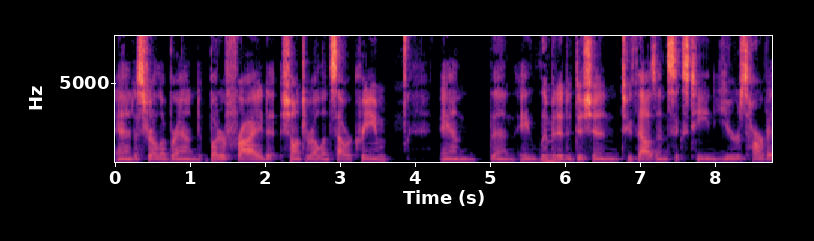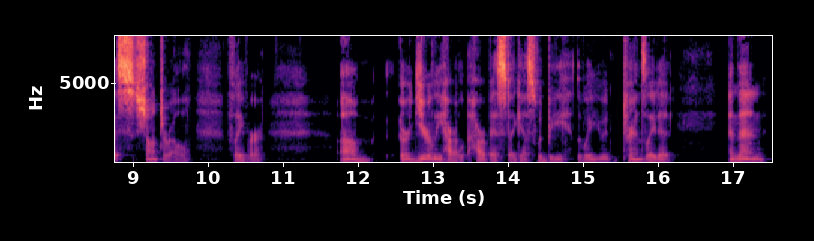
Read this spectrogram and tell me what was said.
and Estrella brand butter fried chanterelle and sour cream. And then a limited edition 2016 Year's Harvest chanterelle flavor. Um, or yearly har- harvest, I guess would be the way you would translate it. And then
